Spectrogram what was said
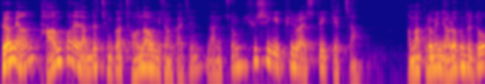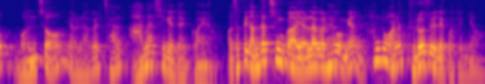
그러면 다음번에 남자친구가 전화 오기 전까진 난 좀 휴식이 필요할 수도 있겠죠. 아마 그러면 여러분들도 먼저 연락을 잘 안 하시게 될 거예요. 어차피 남자친구가 연락을 해오면 한동안은 들어줘야 되거든요.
